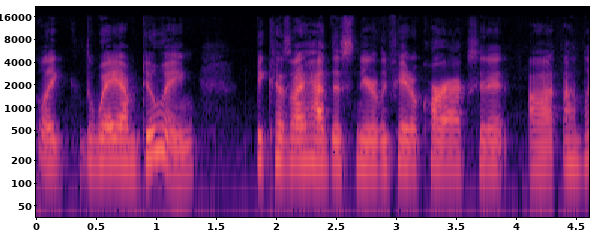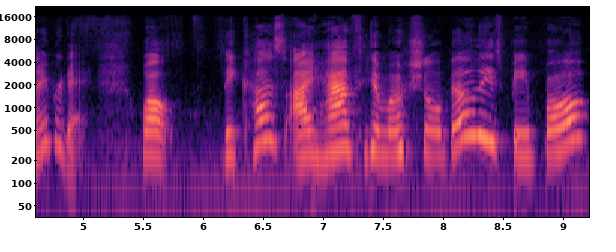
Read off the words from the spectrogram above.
like the way i'm doing because i had this nearly fatal car accident uh, on labor day. Well because I have the emotional abilities, people,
